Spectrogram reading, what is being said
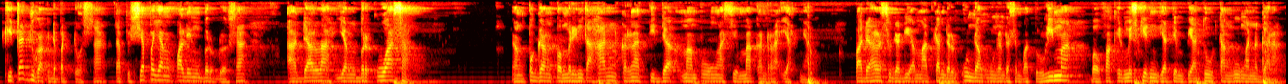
kita juga dapat dosa tapi siapa yang paling berdosa adalah yang berkuasa yang pegang pemerintahan karena tidak mampu ngasih makan rakyatnya. Padahal sudah diamatkan dalam Undang-Undang Dasar 45 bahwa fakir miskin yatim piatu tanggungan negara.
